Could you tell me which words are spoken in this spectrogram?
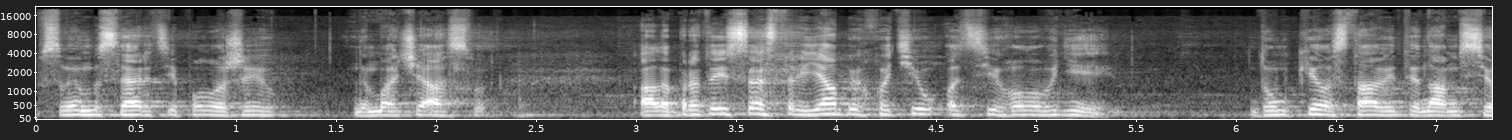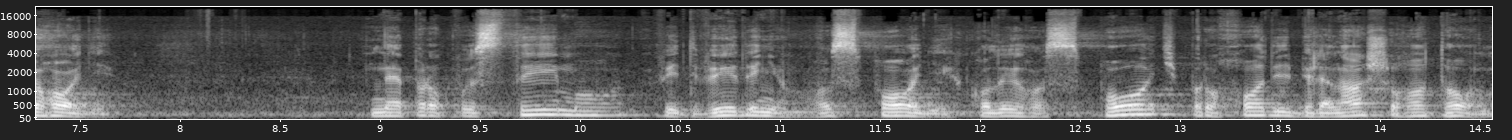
в своєму серці положив, нема часу. Але, брати і сестри, я би хотів оці головні думки оставити нам сьогодні. Не пропустимо відвідень Господніх, коли Господь проходить біля нашого дому.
